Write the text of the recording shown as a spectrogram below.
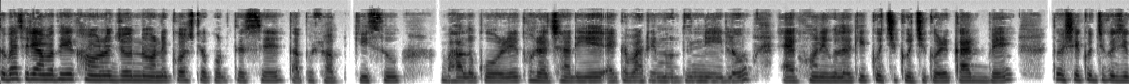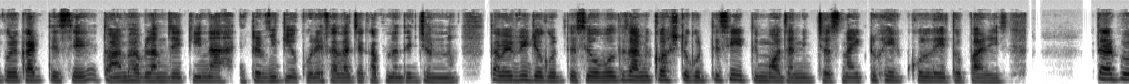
তো বেচারি আমাদেরকে খাওয়ানোর জন্য অনেক কষ্ট করতেছে। তারপর সবকিছু ভালো করে খোসা ছাড়িয়ে একটা বাটির মধ্যে নিল। এখন এগুলাকে কুচি কুচি করে কাটবে। তো সে কুচি কুচি করে কাটতেছে। তো আমি ভাবলাম যে কি না, একটা ভিডিও করে ফেলা যাক আপনাদের জন্য। তো আমি ভিডিও করতেছি। ও বলতেছে, আমি কষ্ট করতেছি, তুই মজা নিচ্ছস না, একটু হেল্প করলেই তো পারিস। তারপর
